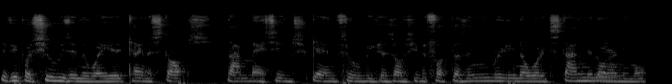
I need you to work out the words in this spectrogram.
if you put shoes in the way, it kind of stops that message getting through because obviously the foot doesn't really know what it's standing on anymore.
